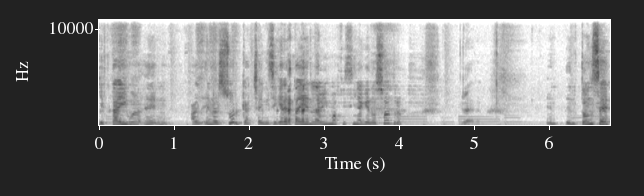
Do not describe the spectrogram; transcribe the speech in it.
y está ahí en, el sur, ¿cachai? Ni siquiera está ahí en la misma oficina que nosotros. Claro. entonces,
